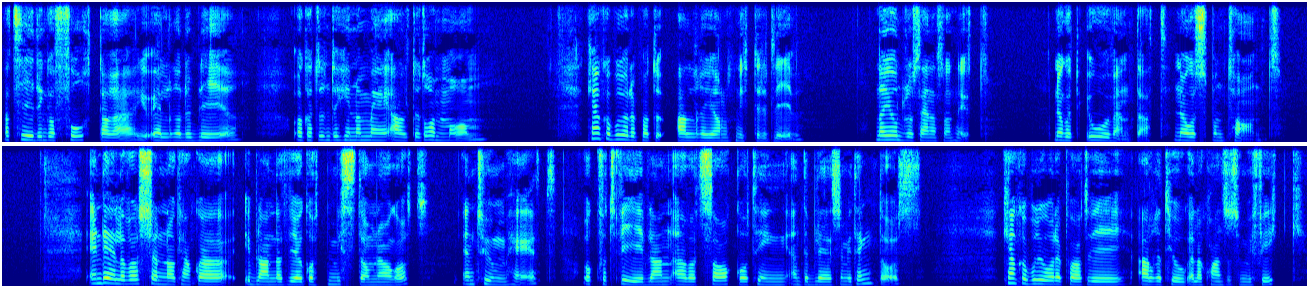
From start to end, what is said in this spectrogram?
Att tiden går fortare ju äldre du blir och att du inte hinner med allt du drömmer om? Kanske beror det på att du aldrig gör något nytt i ditt liv. När gjorde du senast något nytt? Något oväntat, något spontant. En del av oss känner kanske ibland att vi har gått miste om något. En tomhet och förtvivlan över att saker och ting inte blev som vi tänkte oss. Kanske beror det på att vi aldrig tog alla chanser som vi fick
